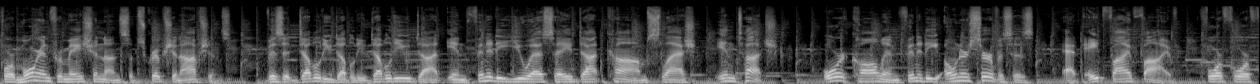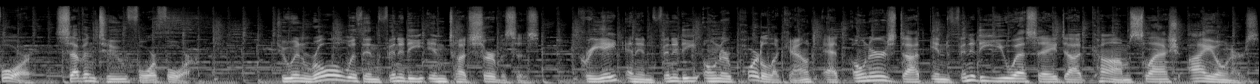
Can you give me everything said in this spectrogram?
For more information on subscription options, visit www.infinitiusa.com/intouch or call INFINITI Owner Services at 855 444 7244. To enroll with INFINITI InTouch Services, create an INFINITI Owner Portal account at owners.infinitiusa.com slash iowners.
